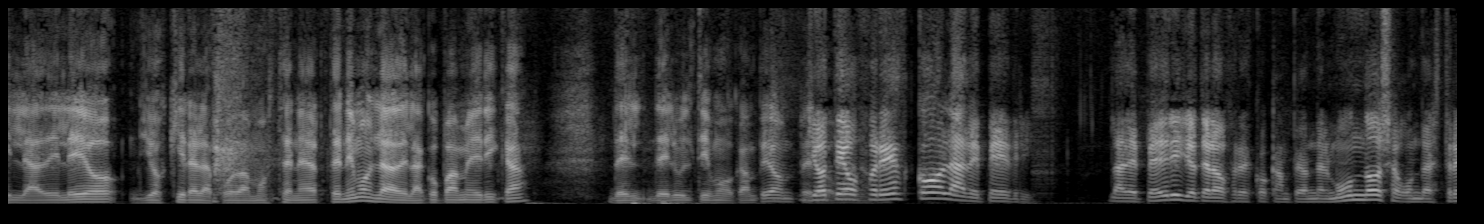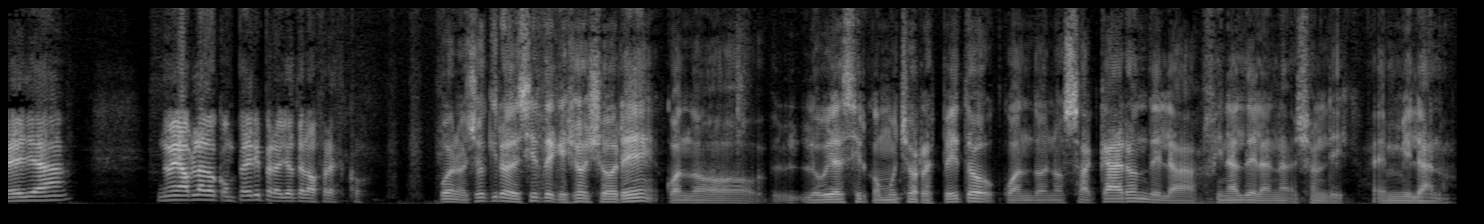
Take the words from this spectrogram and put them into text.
y la de Leo, Dios quiera la podamos tener. Tenemos la de la Copa América, del, del último campeón. pero yo te bueno. ofrezco la de Pedri. La de Pedri yo te la ofrezco campeón del mundo, segunda estrella. No he hablado con Pedri, pero yo te la ofrezco. Bueno, yo quiero decirte que yo lloré cuando, lo voy a decir con mucho respeto, cuando nos sacaron de la final de la Nation League en Milano.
